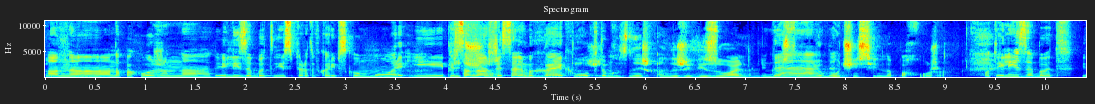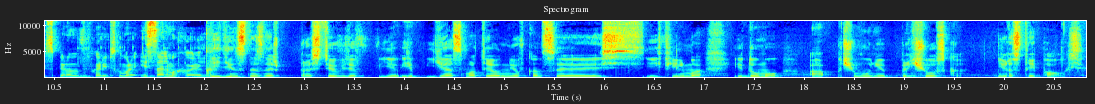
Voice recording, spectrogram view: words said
Она, она похожа на Элизабет из «Пиратов Карибского моря» и фильме. персонажей Причем Сальмы Хайек даже, оптом. Ты знаешь, она даже визуально, мне Да, кажется, на нее да. очень сильно похожа. Вот Элизабет из «Пиратов Карибского моря» и Сальма Хайек. Единственное, знаешь, прости, я, я, я- смотрел на нее в конце фильма и думал, а почему у нее прическа не растрепалась?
